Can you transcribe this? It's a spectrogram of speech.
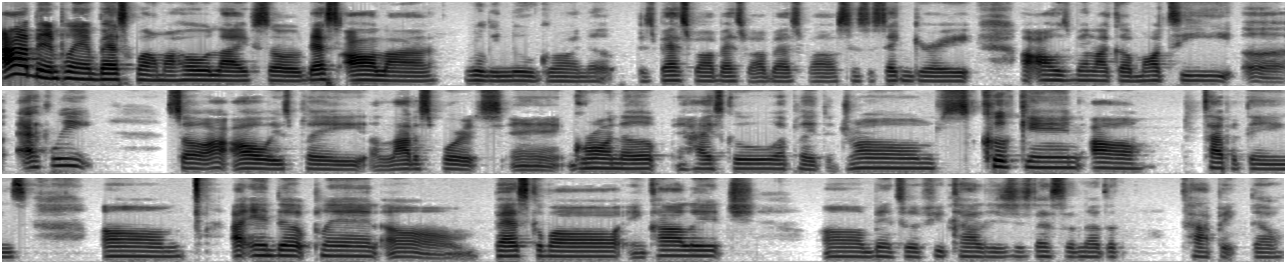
I've been playing basketball my whole life, so that's all I really knew growing up. Is basketball, basketball, basketball since the second grade. I always been like a multi uh athlete. So I always played a lot of sports and growing up in high school, I played the drums, cooking, all type of things. Um I end up playing um basketball in college. Um been to a few colleges, that's another topic though.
